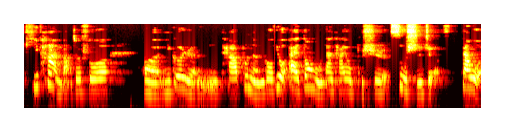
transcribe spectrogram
批判吧，就说。呃，一个人他不能够又爱动物，但他又不是素食者。但我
